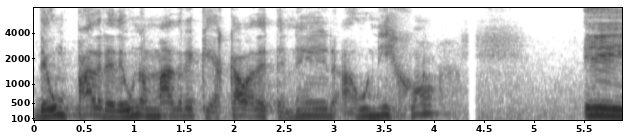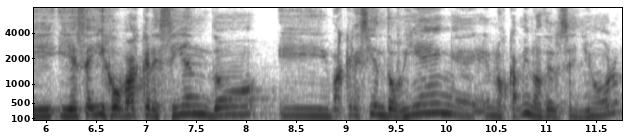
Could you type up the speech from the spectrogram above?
de un padre, de una madre que acaba de tener a un hijo y, ese hijo va creciendo y va creciendo bien en los caminos del Señor.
